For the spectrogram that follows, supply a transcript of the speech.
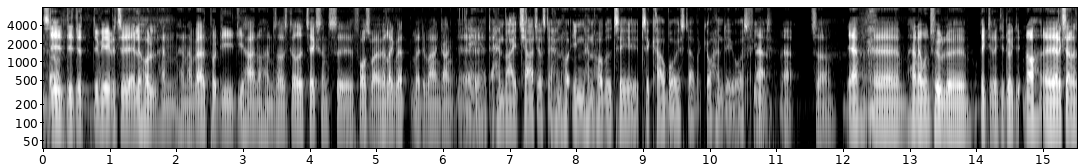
Så- Det, det, det, det virker det til alle hold, han, han har været på. De, de har, når han så har skrevet Texans øh, forsvar, jo heller ikke, hvad, hvad det var engang. Ja, da han var i Chargers, da han, inden han hoppede til, til Cowboys, der gjorde han det jo også fint. ja, ja. Så ja, øh, han er uden tvivl øh, rigtig, rigtig dygtig. Nå, øh, Alexander,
